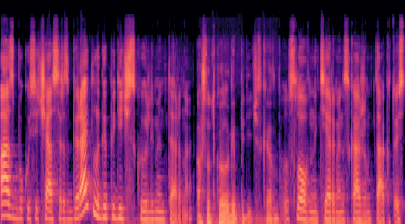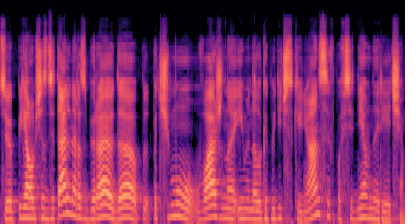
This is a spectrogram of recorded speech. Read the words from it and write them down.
азбуку сейчас разбирать, логопедическую элементарную, А что такое логопедическая азбука? условный термин, скажем так. То есть э, я вам сейчас детально разбираю, да, почему важно именно логопедические нюансы в повседневной речи.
